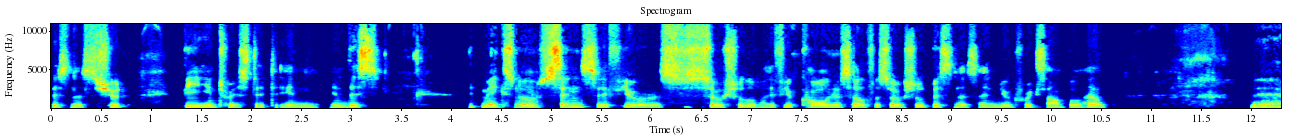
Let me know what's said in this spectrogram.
business, should be interested in in this. It makes no sense if you're a social, if you call yourself a social business and you, for example, help uh,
